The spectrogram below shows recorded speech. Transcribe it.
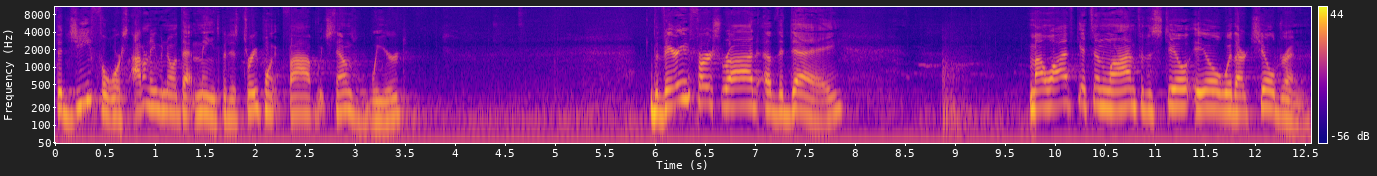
The G force, I don't even know what that means, but it's 3.5, which sounds weird. The very first ride of the day, my wife gets in line for the Steel Eel with our children.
